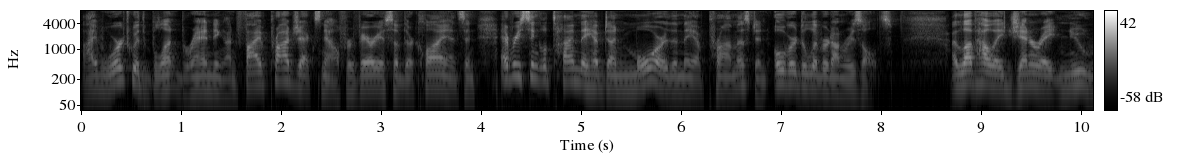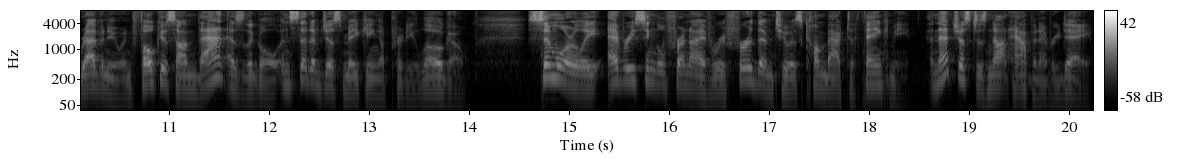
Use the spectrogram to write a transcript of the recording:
I've worked with Blunt Branding on five projects now for various of their clients, and every single time they have done more than they have promised and over delivered on results. I love how they generate new revenue and focus on that as the goal instead of just making a pretty logo. Similarly, every single friend I have referred them to has come back to thank me, and that just does not happen every day.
